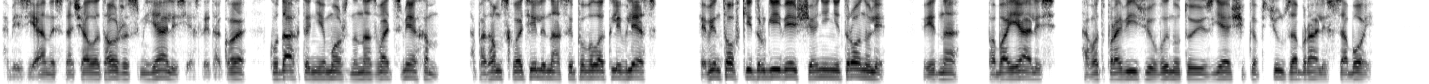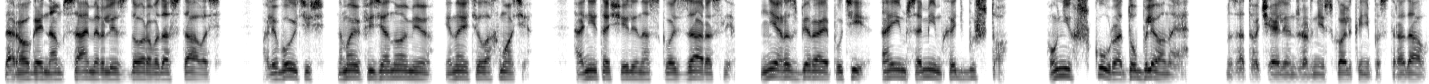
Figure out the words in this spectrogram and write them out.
Обезьяны сначала тоже смеялись, если такое кудахтанье можно назвать смехом, а потом схватили нас и поволокли в лес. Винтовки и другие вещи они не тронули. Видно, побоялись, а вот провизию, вынутую из ящика, всю забрали с собой. Дорогой нам Саммерли здорово досталось. Полюбуйтесь на мою физиономию и на эти лохмотья. Они тащили нас сквозь заросли, не разбирая пути, а им самим хоть бы что. У них шкура дубленая. Зато Челленджер нисколько не пострадал.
